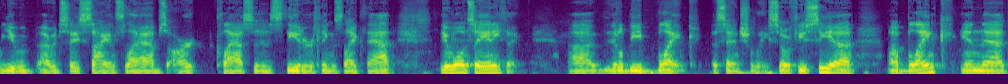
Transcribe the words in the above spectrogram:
you I would say science labs, art classes, theater, things like that. It won't say anything uh, it'll be blank essentially. So if you see a, a blank in that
